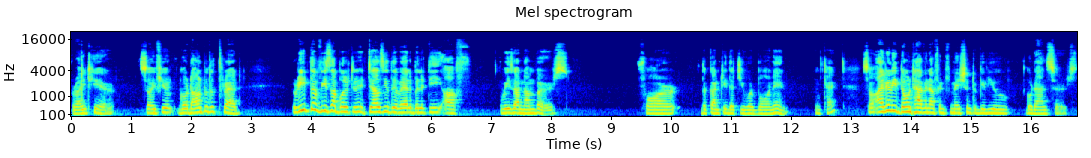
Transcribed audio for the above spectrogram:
right here. So if you go down to the thread, read the visa bulletin. It tells you the availability of visa numbers for the country that you were born in. Okay, so I really don't have enough information to give you good answers.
